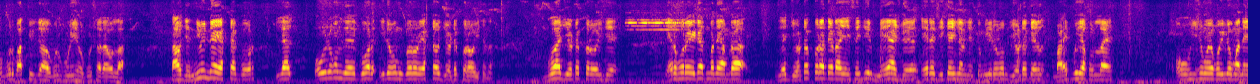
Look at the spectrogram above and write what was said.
অগুর বাতি যা হগুর পুড়ি হগুর সারা ওলা তাও যে নিউ নেই একটা গড়। ওই রকম যে গড় এরকম গড়ের একটাও জিওটেক করা হয়েছে না। বুয়া জিওটেক করা হয়েছে এরপরে এটাত মানে আমরা যে জিওটক করাতে একটা এসএসজির মেয়ে আসলে এর জিজ্ঞাসলাম যে তুমি এরকম জিওটকের বাড়িত বুঝা করলাই ও ওই সময় কইলো মানে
